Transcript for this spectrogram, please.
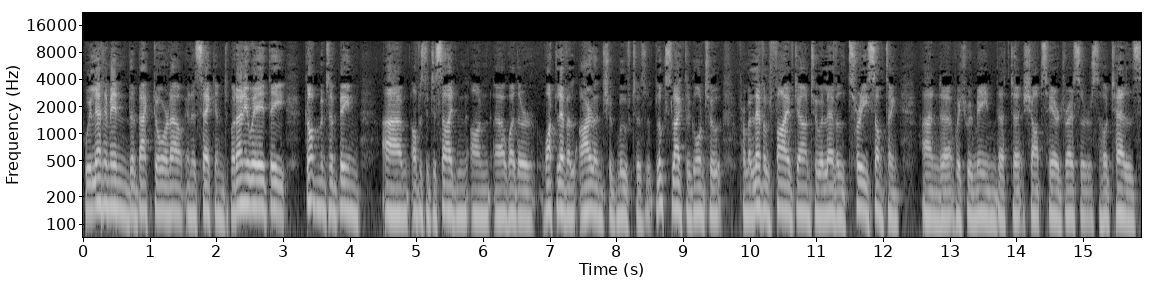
we'll let him in the back door now in a second. But anyway, the government have been um, obviously deciding on uh, whether what level Ireland should move to. So it looks like they're going to from a level five down to a level three something, and uh, which will mean that uh, shops, hairdressers, hotels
